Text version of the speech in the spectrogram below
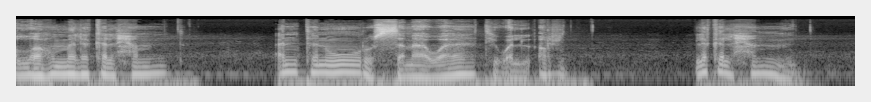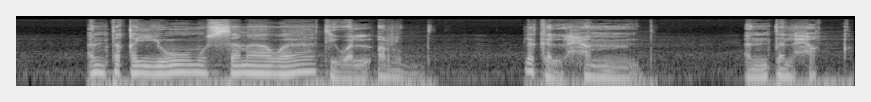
اللهم لك الحمد أنت نور السماوات والأرض. لك الحمد أنت قيوم السماوات والأرض. لك الحمد أنت الحق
